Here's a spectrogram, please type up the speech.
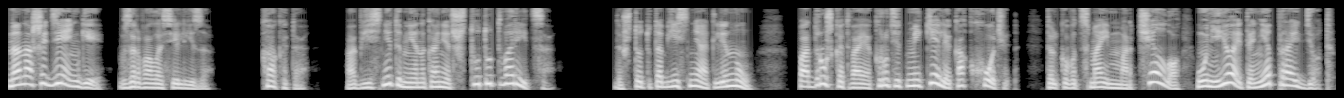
На наши деньги!» — взорвалась Элиза. «Как это? Объясни ты мне, наконец, что тут творится?» Да что тут объяснять, Лину? Подружка твоя крутит Микеле как хочет. Только вот с моим Марчелло у нее это не пройдет.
